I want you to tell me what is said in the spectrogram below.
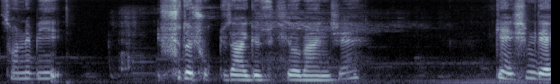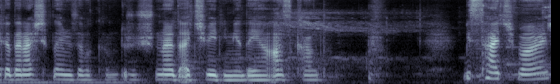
Sonra bir şu da çok güzel gözüküyor bence. Gelin şimdiye kadar açtıklarımıza bakalım. Durun şunları da açıvereyim ya da ya az kaldı. bir saç var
